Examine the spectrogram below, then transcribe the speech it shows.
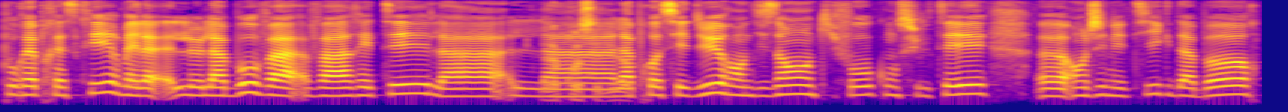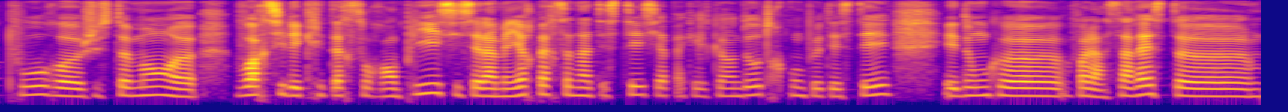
pourrait prescrire, mais le labo va, va arrêter la, la, la, procédure. la procédure. en disant qu'il faut consulter euh, en génétique d'abord pour justement voir si les critères sont remplis, si c'est la meilleure personne à tester, s'il n'y a pas quelqu'un d'autre qu'on peut tester. Et donc, euh, voilà, ça reste euh,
